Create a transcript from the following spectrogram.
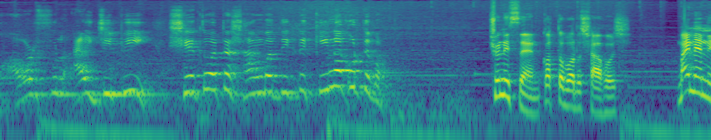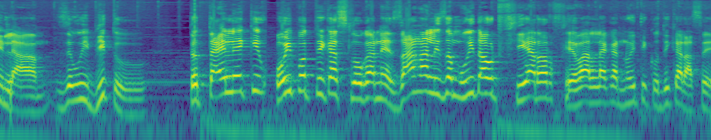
পাওয়ারফুল আইজিপি সে তো একটা সাংবাদিকটা কি না করতে পারত। শুনিছেন, কত বড় সাহস? মাইনে নিলাম যে উই ভিতু, তো তাইলে কি ওই পত্রিকার স্লোগানে journalism without fear or favour লেখার নৈতিক অধিকার আছে?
